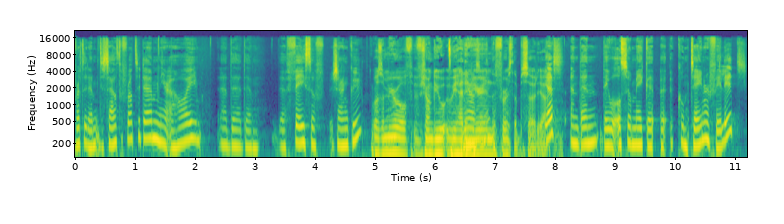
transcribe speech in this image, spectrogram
Rotterdam, the south of Rotterdam, near Ahoy. Uh, the, the the face of Jeangu. it was a mural of Jeangu we had in here in the first episode. Yeah. Yes, and then they will also make a, a, a container village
